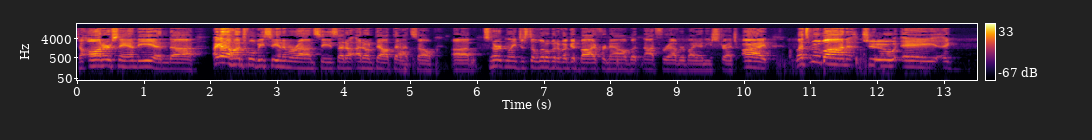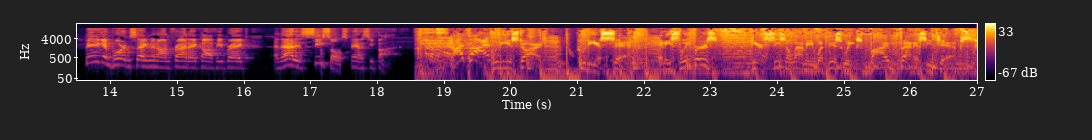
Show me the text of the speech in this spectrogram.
to honor Sandy. And uh, I got a hunch we'll be seeing him around Cease. I don't, I don't doubt that. So uh, certainly just a little bit of a goodbye for now, but not forever by any stretch. All right, let's move on to a, a big important segment on Friday Coffee Break, and that is Cecil's Fantasy Five. High five! Who do you start? Who do you sit? Any sleepers? Here's Cecil Lammey with this week's five fantasy tips.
